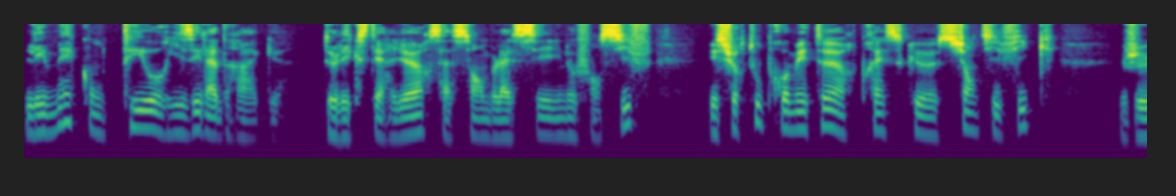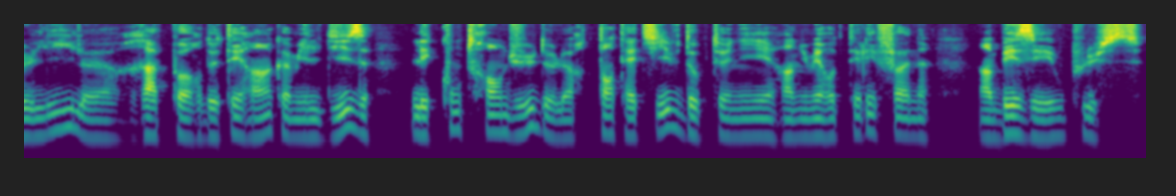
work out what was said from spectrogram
Les mecs ont théorisé la drague. De l'extérieur, ça semble assez inoffensif, et surtout prometteur, presque scientifique, je lis leurs rapports de terrain, comme ils disent, les comptes rendus de leurs tentatives d'obtenir un numéro de téléphone, un baiser ou plus.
